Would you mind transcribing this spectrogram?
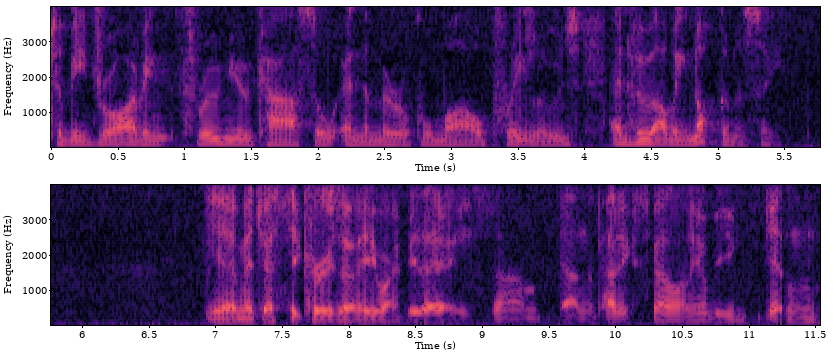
to be driving through Newcastle and the Miracle Mile Preludes, and who are we not going to see? Yeah, Majestic Cruiser, he won't be there. He's um, out in the paddock spell and he'll be getting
